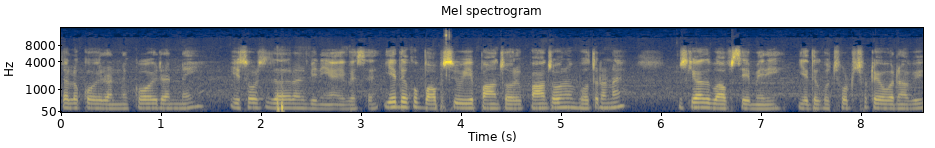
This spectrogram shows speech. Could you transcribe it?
चलो, कोई रन नहीं, कोई रन नहीं। इस ओर से ज़्यादा रन भी नहीं आए वैसे। ये देखो वापसी हुई है पाँच ओवर पाँच ओवर में बहुत रन है उसके बाद वापसी है मेरी। ये देखो छोटे छोटे ओवर अभी।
